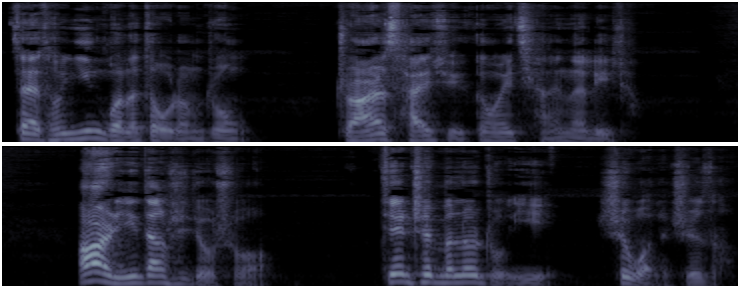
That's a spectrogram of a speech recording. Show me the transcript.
在同英国的斗争中，转而采取更为强硬的立场。奥尔尼当时就说：“坚持门罗主义是我的职责。”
